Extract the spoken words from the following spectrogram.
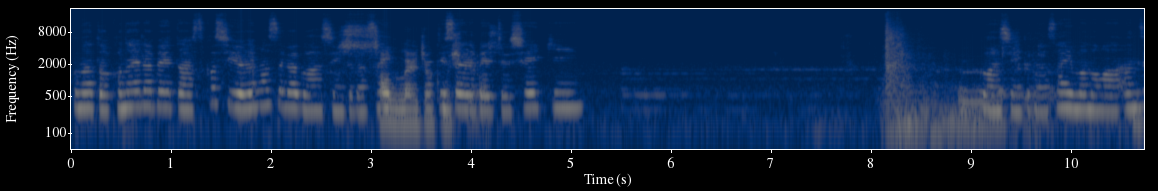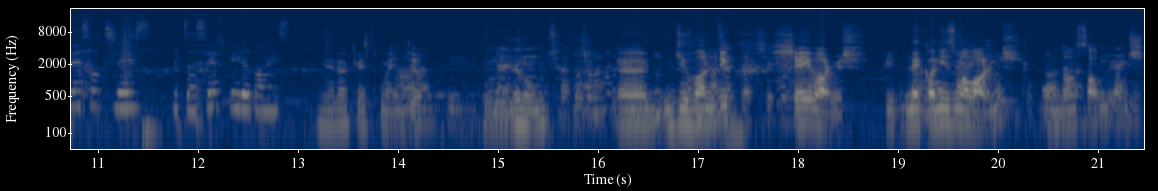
この後このエレベーター少し揺れますがご安心ください。 Sallayacakmış This biraz. elevator shaking. ご安心ください。今のは安全装置です。It's a safety device. Merak etmeyin diyor. Bu neden olmuş? Ee, güvenlik şey varmış. Bir mekanizma varmış. Ondan sallıyormuş.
